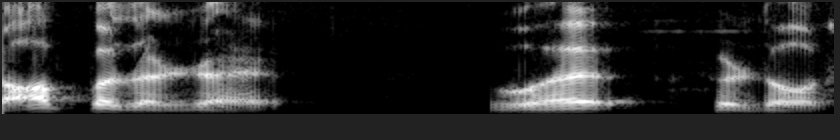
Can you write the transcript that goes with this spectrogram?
ٹاپ کا درجہ ہے وہ ہے فردوس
